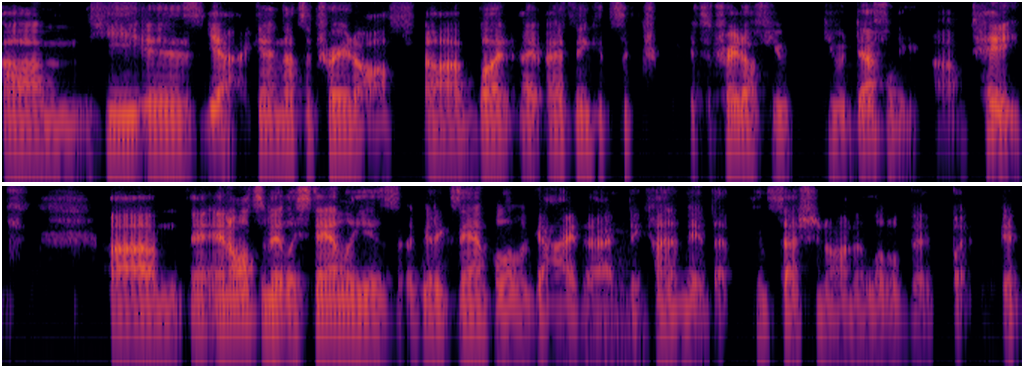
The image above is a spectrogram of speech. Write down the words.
um, he is yeah again that's a trade-off uh, but I, I, think it's a it's a trade-off you you would definitely um, take. Um, and, ultimately stanley is a good example of a guy that they kind of made that concession on a little bit but it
